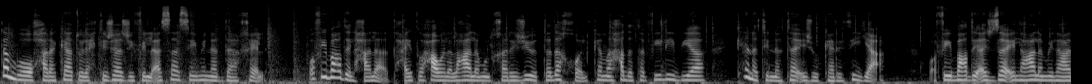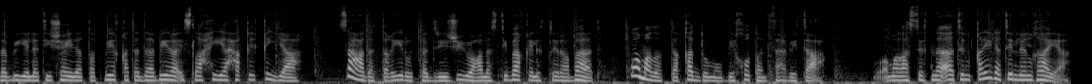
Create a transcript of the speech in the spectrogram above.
تنبع حركات الاحتجاج في الأساس من الداخل. وفي بعض الحالات حيث حاول العالم الخارجي التدخل كما حدث في ليبيا كانت النتائج كارثية. وفي بعض أجزاء العالم العربي التي شهدت تطبيق تدابير إصلاحية حقيقية ساعد التغيير التدريجي على استباق الاضطرابات. ومضى التقدم بخطى ثابتة. ومع استثناءات قليلة للغاية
